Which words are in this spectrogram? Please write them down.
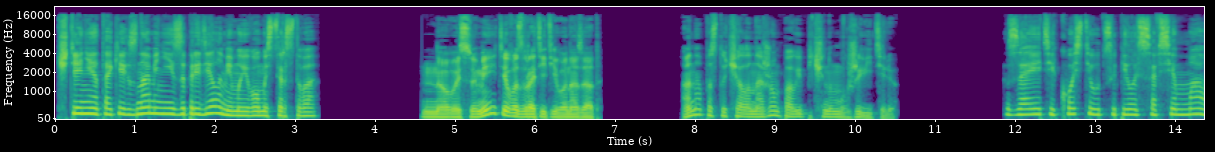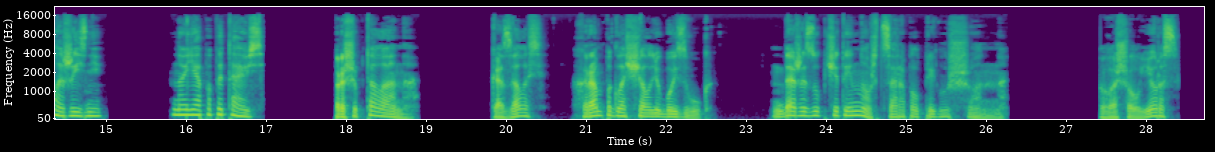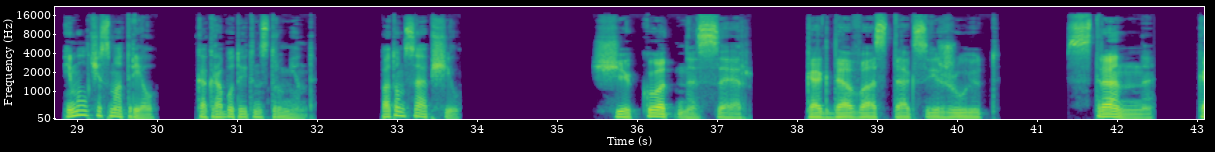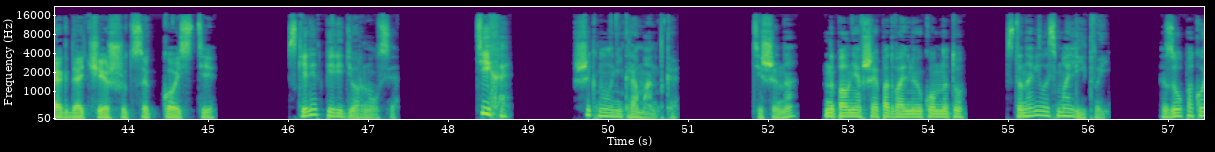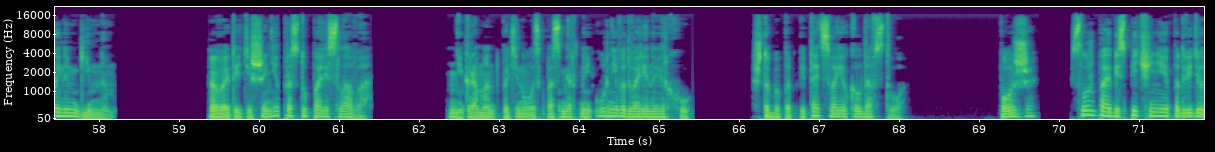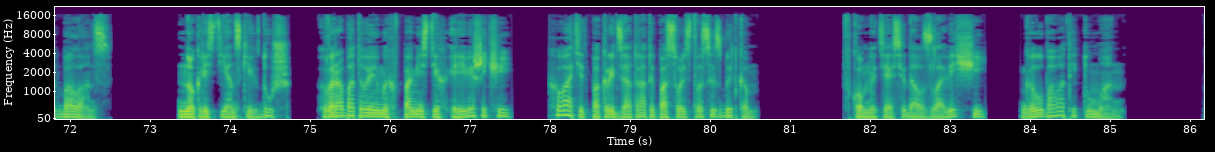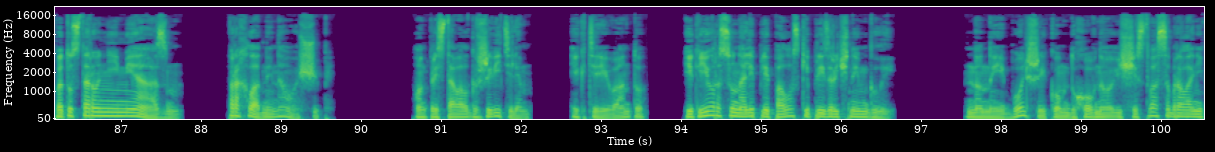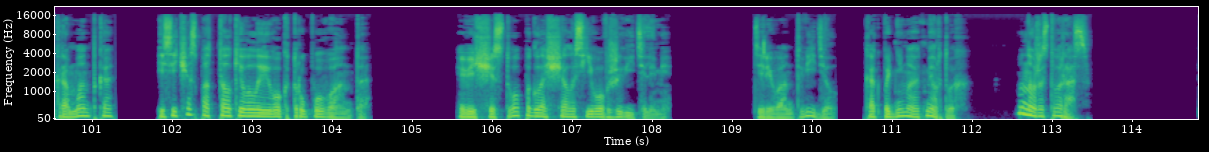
Чтение таких знамений за пределами моего мастерства. Но вы сумеете возвратить его назад? Она постучала ножом по выпеченному вживителю. За эти кости уцепилось совсем мало жизни. Но я попытаюсь. Прошептала она. Казалось, храм поглощал любой звук. Даже зубчатый нож царапал приглушенно. Вошел Йорос и молча смотрел, как работает инструмент. Потом сообщил. «Щекотно, сэр, когда вас так свежуют. Странно, когда чешутся кости». Скелет передернулся. «Тихо!» — шикнула некромантка. Тишина, наполнявшая подвальную комнату, становилась молитвой, заупокойным гимном. В этой тишине проступали слова. Некромант потянулась к посмертной урне во дворе наверху, чтобы подпитать свое колдовство. Позже служба обеспечения подведет баланс. Но крестьянских душ, вырабатываемых в поместьях Эревешичей, хватит покрыть затраты посольства с избытком. В комнате оседал зловещий, голубоватый туман. Потусторонний миазм, прохладный на ощупь. Он приставал к вживителям, и к Тереванту, и к Йоросу налипли полоски призрачной мглы. Но наибольший ком духовного вещества собрала некромантка и сейчас подталкивала его к трупу Ванта. Вещество поглощалось его вживителями. Теревант видел, как поднимают мертвых. Множество раз.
